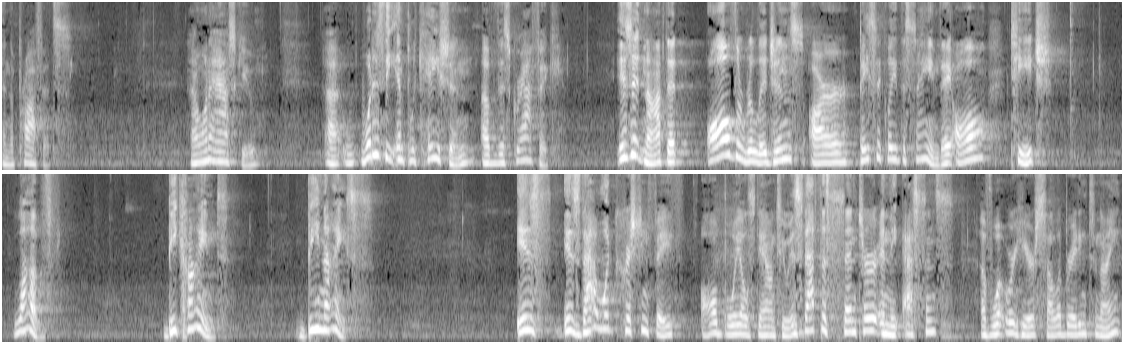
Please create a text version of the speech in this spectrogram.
and the prophets. And I want to ask you uh, what is the implication of this graphic? Is it not that all the religions are basically the same. They all teach love, be kind, be nice. Is, is that what Christian faith all boils down to? Is that the center and the essence of what we're here celebrating tonight?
